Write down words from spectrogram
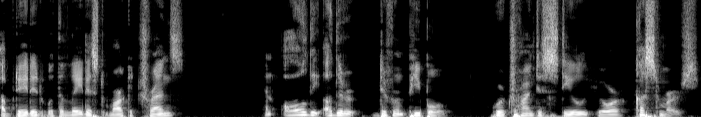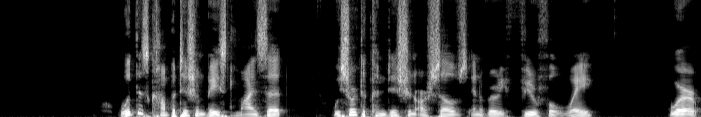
updated with the latest market trends and all the other different people who are trying to steal your customers. With this competition based mindset, we start to condition ourselves in a very fearful way where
